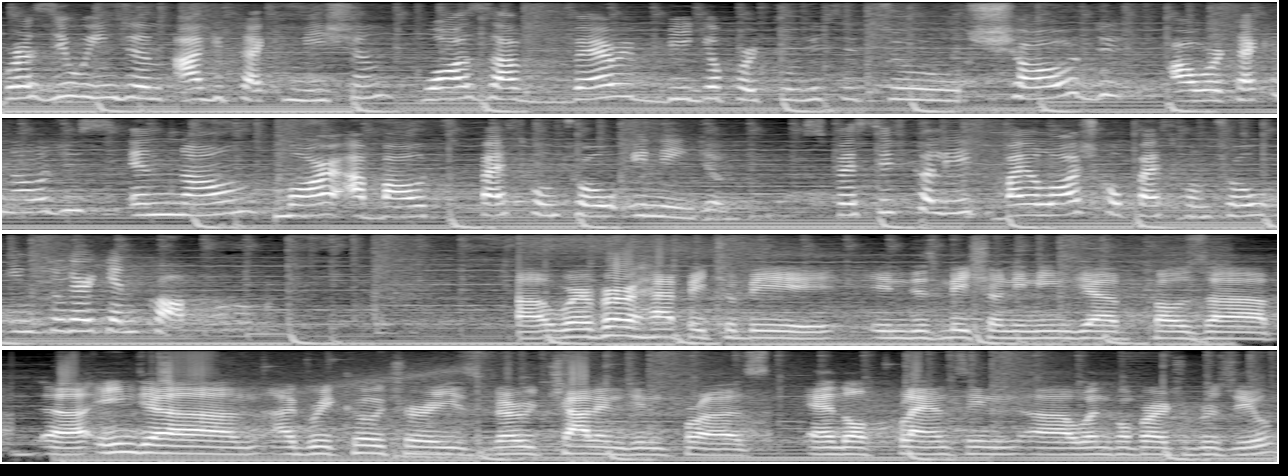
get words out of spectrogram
Brazil-Indian AgTech mission was a very big opportunity to show our technologies and know more about pest control in India, specifically biological pest control in sugarcane crop. Uh, we're very happy to be in this mission in India because uh, uh, Indian agriculture is very challenging for us and of planting uh, when compared to Brazil.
